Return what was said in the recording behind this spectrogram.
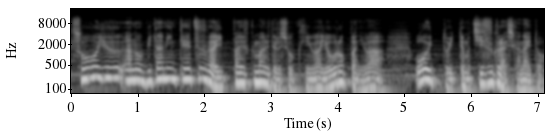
そういうあのビタミン K2 がいっぱい含まれてる食品はヨーロッパには多いと言ってもチーズぐらいしかないと。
